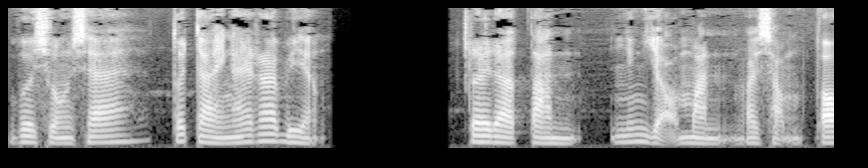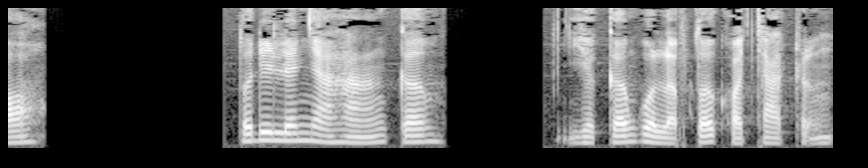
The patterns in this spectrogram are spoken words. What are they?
Vừa xuống xe, tôi chạy ngay ra biển. Trời đã tạnh nhưng gió mạnh và sóng to. Tôi đi lên nhà hàng ăn cơm. Giờ cơm của lớp tôi có chả trứng,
